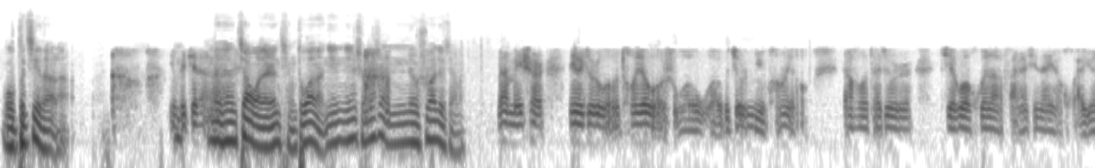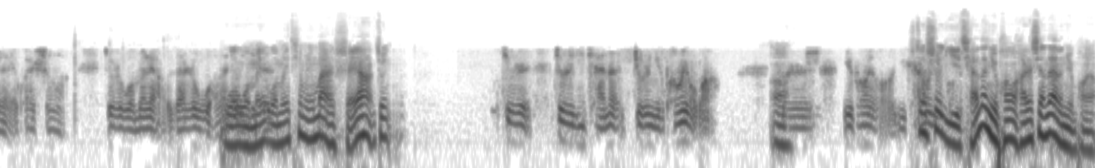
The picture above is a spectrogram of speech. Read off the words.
我不记得了，你不记得那？天叫我的人挺多的，您您什么事儿您就说就行了。那没事儿，那个就是我们同学，我说我我就是女朋友，然后她就是结过婚了，反正现在也怀孕了，也快生了，就是我们两个，但是我呢，我我没我没听明白谁啊、就就是就是以前的，就是女朋友嘛，啊就，是女朋友以前这是以前的女朋友还是现在的女朋友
